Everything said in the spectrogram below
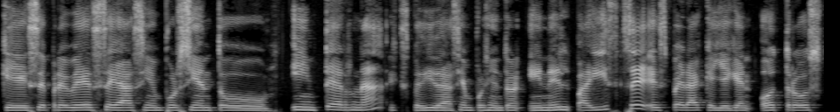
que se prevé sea 100% interna, expedida 100% en el país, se espera que lleguen otros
